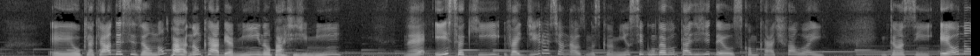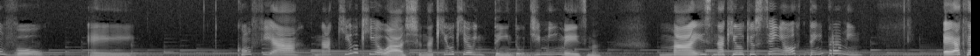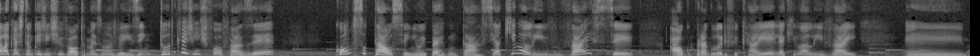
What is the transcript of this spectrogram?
é, ou que aquela decisão não, não cabe a mim, não parte de mim, né? Isso aqui vai direcionar os meus caminhos segundo a vontade de Deus, como Kátia falou aí. Então, assim, eu não vou é, confiar naquilo que eu acho, naquilo que eu entendo de mim mesma, mas naquilo que o Senhor tem para mim é aquela questão que a gente volta mais uma vez. Em tudo que a gente for fazer, consultar o Senhor e perguntar se aquilo ali vai ser algo para glorificar Ele, aquilo ali vai é,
